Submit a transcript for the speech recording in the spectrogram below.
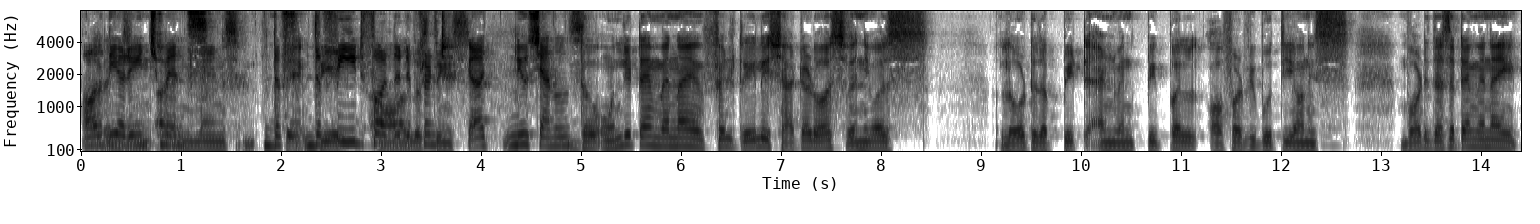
All the arrangements, arrangements, the, f- the feed for the different uh, news channels. The only time when I felt really shattered was when he was low to the pit and when people offered vibhuti on his body. That's the time when I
